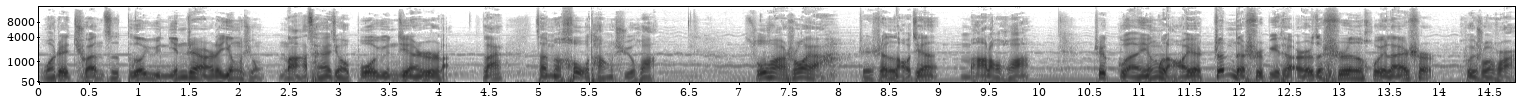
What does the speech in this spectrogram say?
我这犬子得遇您这样的英雄，那才叫拨云见日了。”来，咱们后堂叙话。俗话说呀，这人老奸，马老滑。这管营老爷真的是比他儿子施恩会来事儿，会说话。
